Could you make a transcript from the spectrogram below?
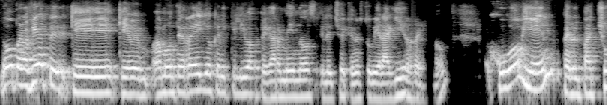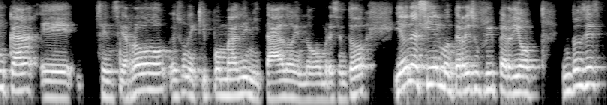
No, pero fíjate que, que, a Monterrey yo creí que le iba a pegar menos el hecho de que no estuviera Aguirre, ¿no? Jugó bien, pero el Pachuca eh, se encerró, es un equipo más limitado en nombres, en todo, y aún así el Monterrey sufrió y perdió. Entonces,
